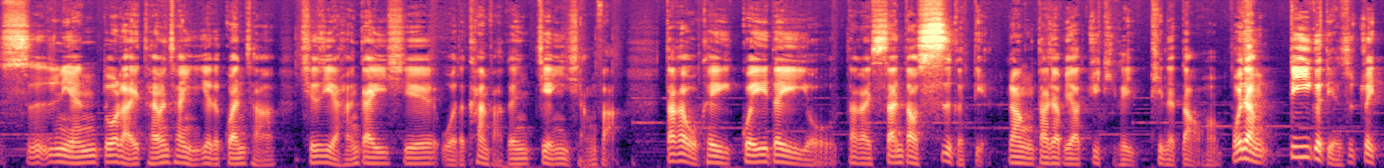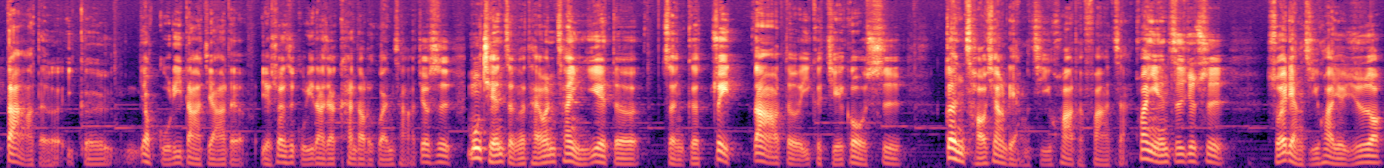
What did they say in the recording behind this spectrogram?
十年多来，台湾餐饮业的观察，其实也涵盖一些我的看法跟建议想法。大概我可以归类有大概三到四个点，让大家比较具体可以听得到哈。我想第一个点是最大的一个要鼓励大家的，也算是鼓励大家看到的观察，就是目前整个台湾餐饮业的整个最大的一个结构是更朝向两极化的发展。换言之，就是所谓两极化，也就是说。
